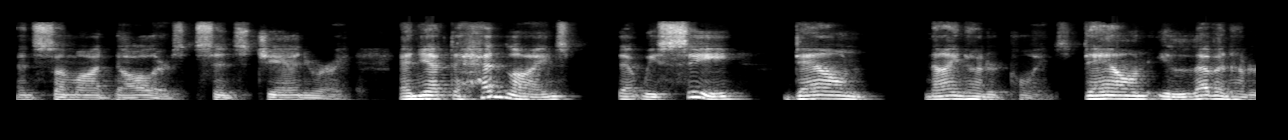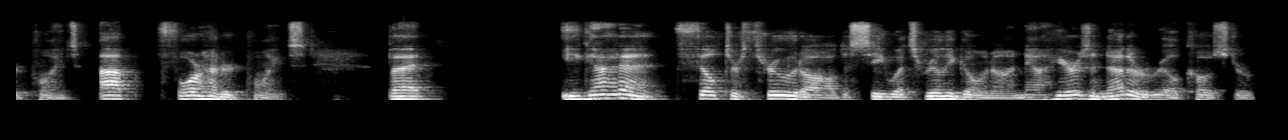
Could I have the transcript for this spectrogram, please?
and some odd dollars since January. And yet the headlines that we see down 900 points, down 1100 points, up 400 points. But you got to filter through it all to see what's really going on. Now, here's another real coaster,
